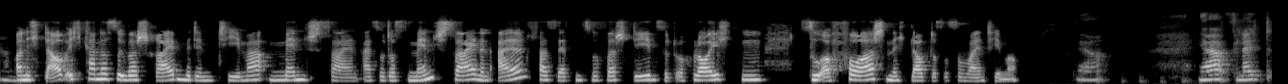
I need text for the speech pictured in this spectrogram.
Mhm. Und ich glaube, ich kann das so überschreiben mit dem Thema Menschsein. Also das Menschsein in allen Facetten zu verstehen, zu durchleuchten, zu erforschen. Ich glaube, das ist so mein Thema. Ja. Ja, vielleicht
